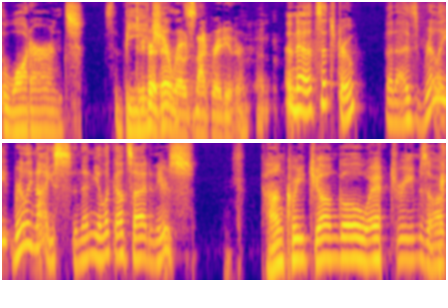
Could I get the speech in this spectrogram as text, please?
the water and the beach. To be fair, their road's not great either. But... No, that's that's true, but uh, it's really really nice. And then you look outside, and here's concrete jungle where dreams are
